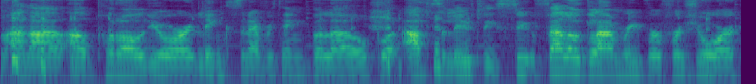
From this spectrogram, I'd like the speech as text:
and I'll, I'll put all your links and everything below. But absolutely, su- fellow Glam Reaper for sure.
